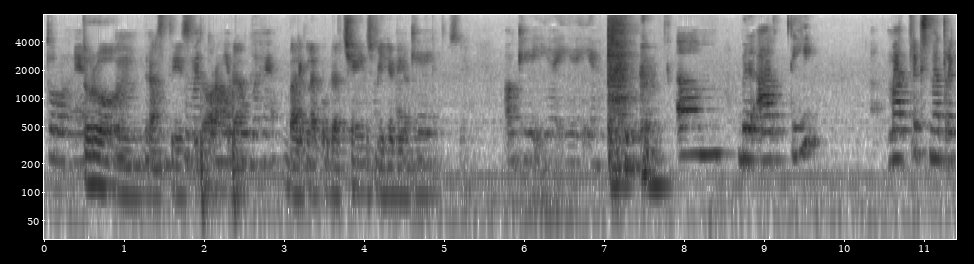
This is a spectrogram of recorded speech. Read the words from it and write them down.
turun ya. turun Mm. drastis gitu orang udah ya. balik lagi udah change behavior Oke. gitu sih Oke, iya iya iya. Em, berarti matrix-matrix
